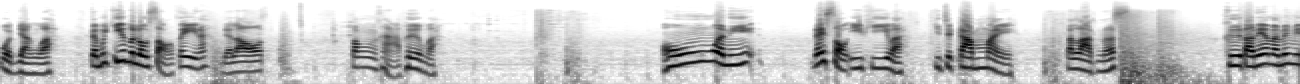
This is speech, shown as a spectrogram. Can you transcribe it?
หมดยังวะ แต่เมื่อกี้มันลงสองตีนะ เดี๋ยวเราต้องหาเพิ่มวะโอ้วันนี้ได้สอง EP วะกิจกรรมใหม่ตลาดนัส คือตอนนี้มันไม่มี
